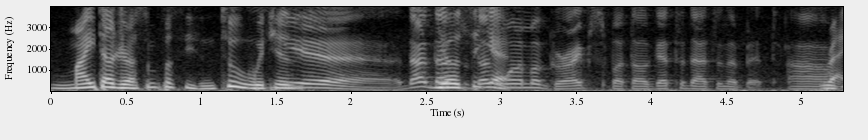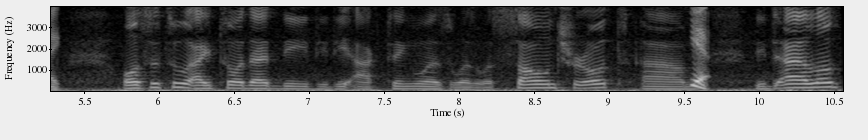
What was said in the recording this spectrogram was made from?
might address him for season two, which is yeah, that, that's, see, that's yeah. one of my gripes, but I'll get to that in a bit. Um, Right. Also, too, I thought that the, the, the acting was, was, was sound throughout. Um, Yeah. The dialogue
